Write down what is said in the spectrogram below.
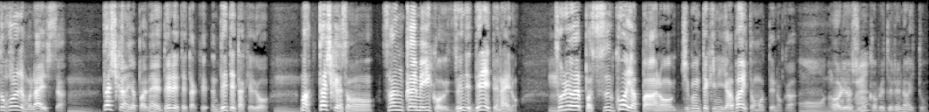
ところでもないしさ、ん。確かにやっぱね、出れてたけ、出てたけど、ん。まあ確かにその、3回目以降全然出れてないの。それをやっぱすごいやっぱあの、自分的にやばいと思ってるのか、有吉の壁出れないと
